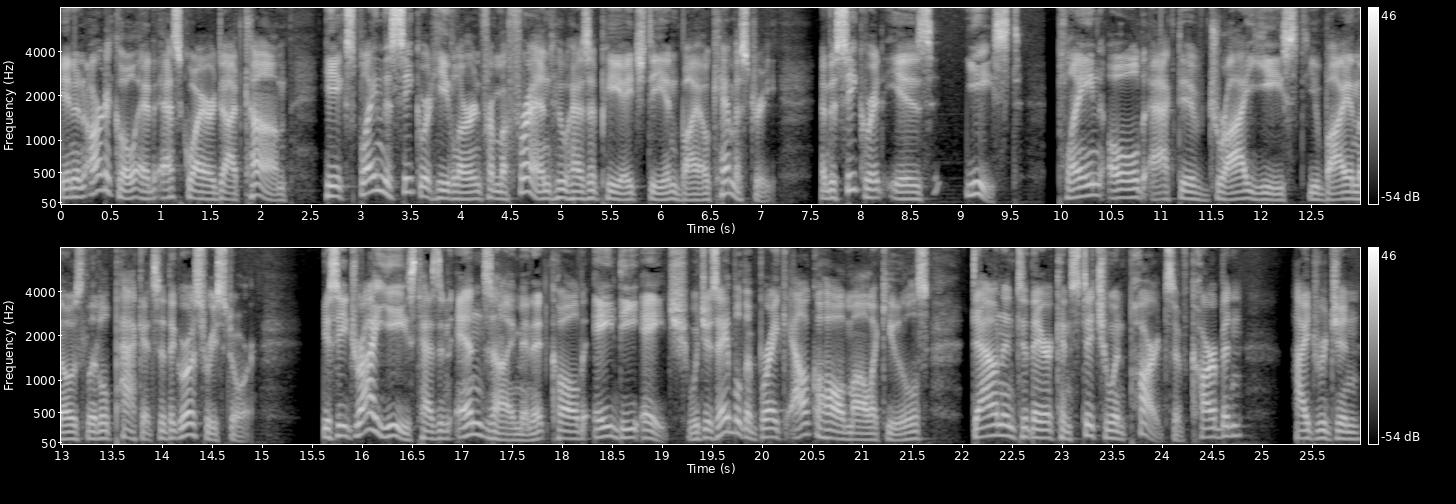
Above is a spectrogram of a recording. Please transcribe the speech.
In an article at Esquire.com, he explained the secret he learned from a friend who has a PhD in biochemistry. And the secret is yeast. Plain old active dry yeast you buy in those little packets at the grocery store. You see, dry yeast has an enzyme in it called ADH, which is able to break alcohol molecules down into their constituent parts of carbon, hydrogen,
